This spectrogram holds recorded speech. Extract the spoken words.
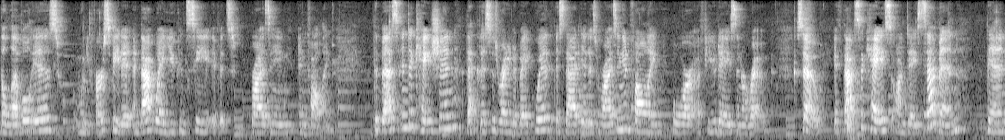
the level is when you first feed it, and that way you can see if it's rising and falling. The best indication that this is ready to bake with is that it is rising and falling for a few days in a row. So if that's the case on day seven, then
